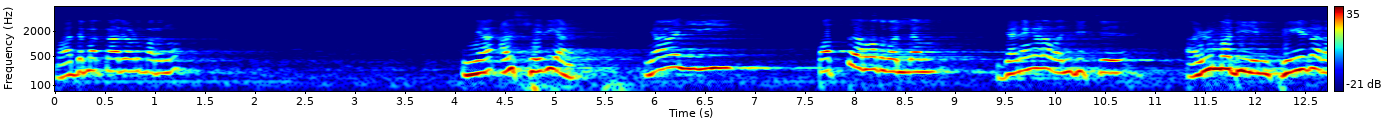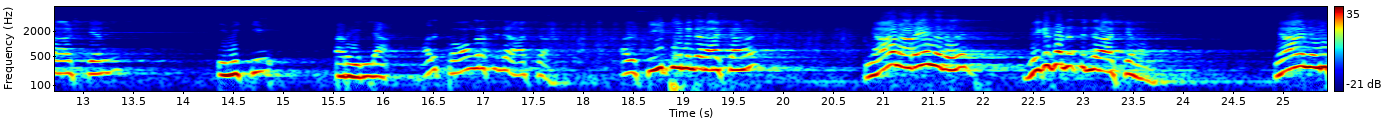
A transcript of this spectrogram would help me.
മാധ്യമക്കാരോടും പറഞ്ഞു ഞാൻ അത് ശരിയാണ്. ഞാൻ ഈ പത്ത് അറുപത് കൊല്ലം ജനങ്ങളെ വഞ്ചിച്ച് അഴിമതിയും പീഡന രാഷ്ട്രീയം എനിക്ക് അറിയില്ല. അത് കോൺഗ്രസിന്റെ രാഷ്ട്രമാണ് അത് സി പി എമ്മിന്റെ രാഷ്ട്രമാണ് ഞാൻ അറിയുന്നത് വികസനത്തിന്റെ രാഷ്ട്രീയമാണ്. ഞാൻ ഒരു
